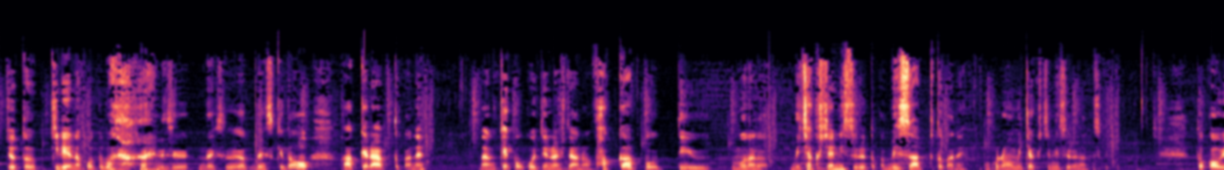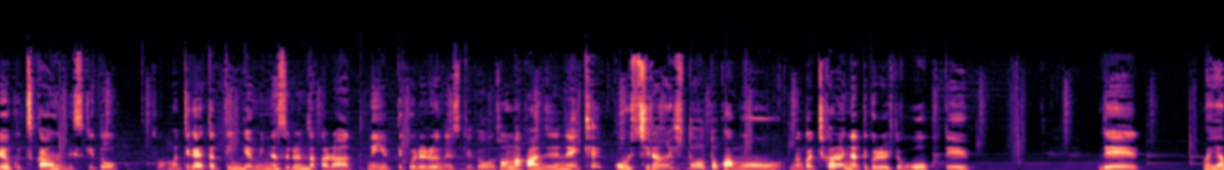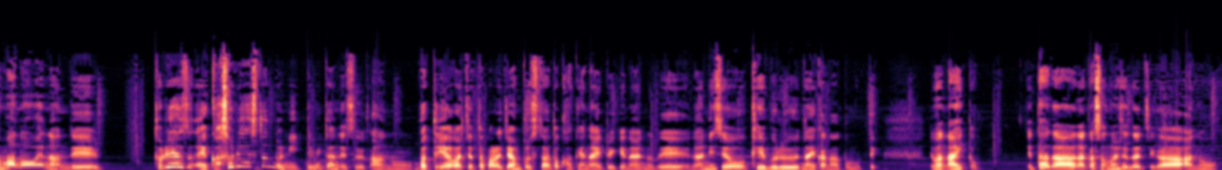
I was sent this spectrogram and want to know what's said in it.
ちょっと綺麗な言葉ではないです、ですですけど、パッケラップとかね。なんか結構こっちの人はあの、ファックアップっていう、もうなんかめちゃくちゃにするとか、メスアップとかね、これもめちゃくちゃにするなんですけど、とかをよく使うんですけど、そう、間違えたっていいんだよ、みんなするんだからってね、言ってくれるんですけど、そんな感じでね、結構知らん人とかも、なんか力になってくれる人が多くて、で、まあ、山の上なんで、とりあえずね、ガソリンスタンドに行ってみたんです。あの、バッテリー上がっちゃったからジャンプスタートかけないといけないので、何にせよケーブルないかなと思って。ではないと。ただ、なんかその人たちが、あの、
